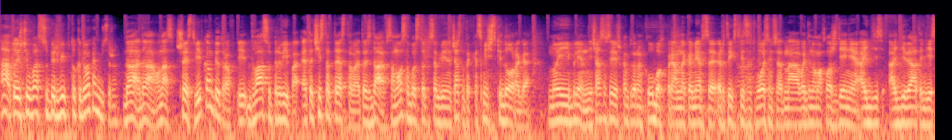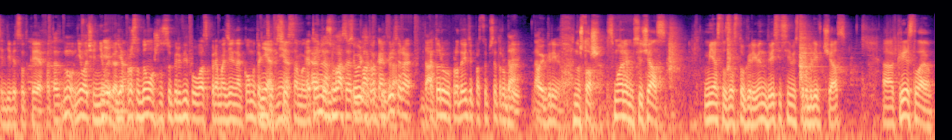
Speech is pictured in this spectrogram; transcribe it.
А, то есть у вас супер VIP только два компьютера? Да, да, у нас 6 VIP-компьютеров и 2 супер VIP. Это чисто тестовое. То есть, да, само собой 150 гривен в час это космически дорого. Но и, блин, не часто встретишь в компьютерных клубах прям на коммерции RTX 3080 на водяном охлаждении i10 i9 10900 KF. Это, ну, не очень Не, невыгодно. я просто думал, что супер VIP у вас прям отдельная комната, Нет, где все нет, самые... это А, именно два- два компьютера. Да. которые вы продаете по 150 рублей. Да, да. Ой, гривен. Ну что ж, смотрим сейчас место за 100 гривен, 270 рублей в час. а, кресло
